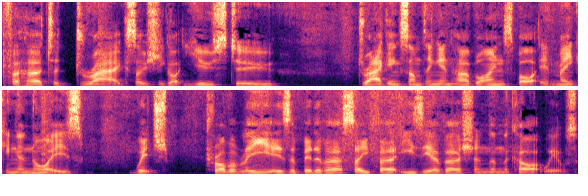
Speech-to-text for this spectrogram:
for her to drag. So she got used to dragging something in her blind spot, it making a noise, which probably is a bit of a safer, easier version than the cartwheels.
